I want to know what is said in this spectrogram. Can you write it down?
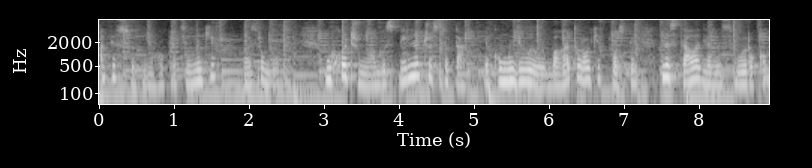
а півсотні його працівників без роботи. Ми хочемо, аби спільна частота, яку ми ділили багато років поспіль, не стала для нас вироком.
